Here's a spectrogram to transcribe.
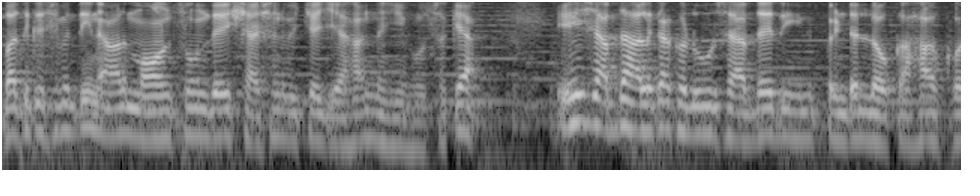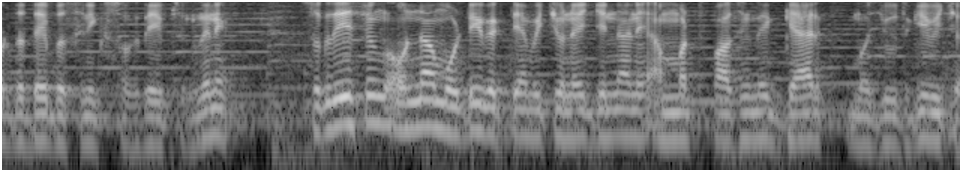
ਬਦਕਿਸਮਤੀ ਨਾਲ ਮੌਨਸੂਨ ਦੇ ਸੈਸ਼ਨ ਵਿੱਚ ਅਜਿਹਾ ਨਹੀਂ ਹੋ ਸਕਿਆ। ਇਹ ਸ਼ਬਦ ਹਲਕਾ ਖਡੂਰ ਸਾਹਿਬ ਦੇ ਦੀਨ ਪਿੰਡ ਲੋਕਾਹਾ ਖੁਰਦ ਦੇ ਵਸਨੀਕ ਸੁਖਦੇਵ ਸਿੰਘ ਦੇ ਨੇ। ਸੁਖਦੇਵ ਸਿੰਘ ਉਹਨਾਂ ਮੋਢੀ ਵਿਅਕਤੀਆਂ ਵਿੱਚੋਂ ਨੇ ਜਿਨ੍ਹਾਂ ਨੇ ਅਮਰਤਪਾਲ ਸਿੰਘ ਦੇ ਗੈਰ ਮੌਜੂਦਗੀ ਵਿੱਚ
